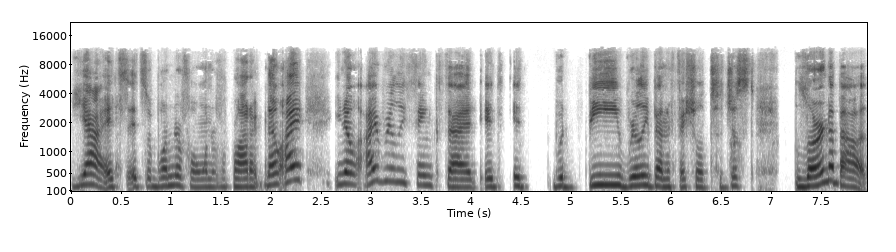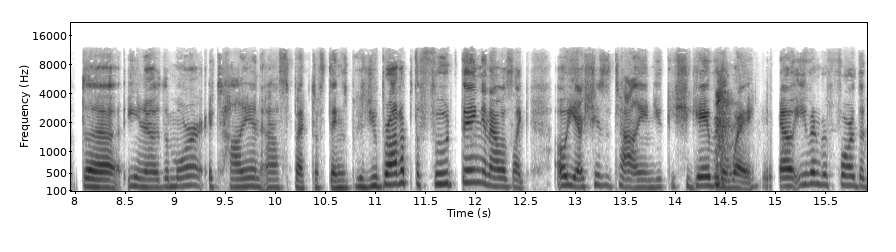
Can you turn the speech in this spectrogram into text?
yeah it's it's a wonderful wonderful product. Now i you know i really think that it it would be really beneficial to just learn about the you know the more italian aspect of things because you brought up the food thing and i was like oh yeah she's italian. You she gave it away. You know even before the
